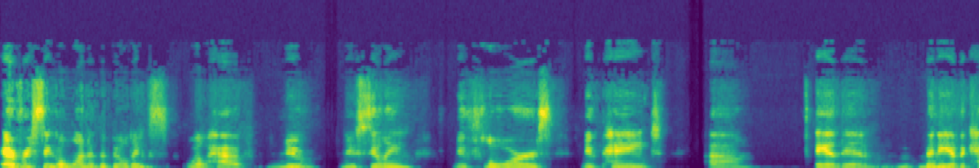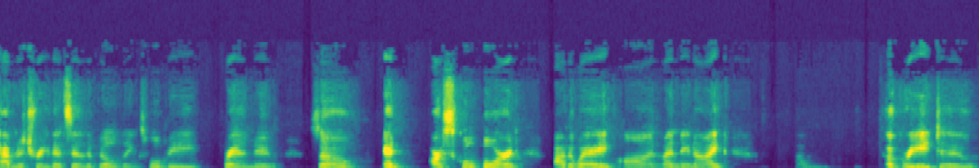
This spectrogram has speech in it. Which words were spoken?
Every single one of the buildings will have new new ceiling, new floors, new paint, um, and then many of the cabinetry that's in the buildings will be brand new. So, and our school board, by the way, on Monday night, um, agreed to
